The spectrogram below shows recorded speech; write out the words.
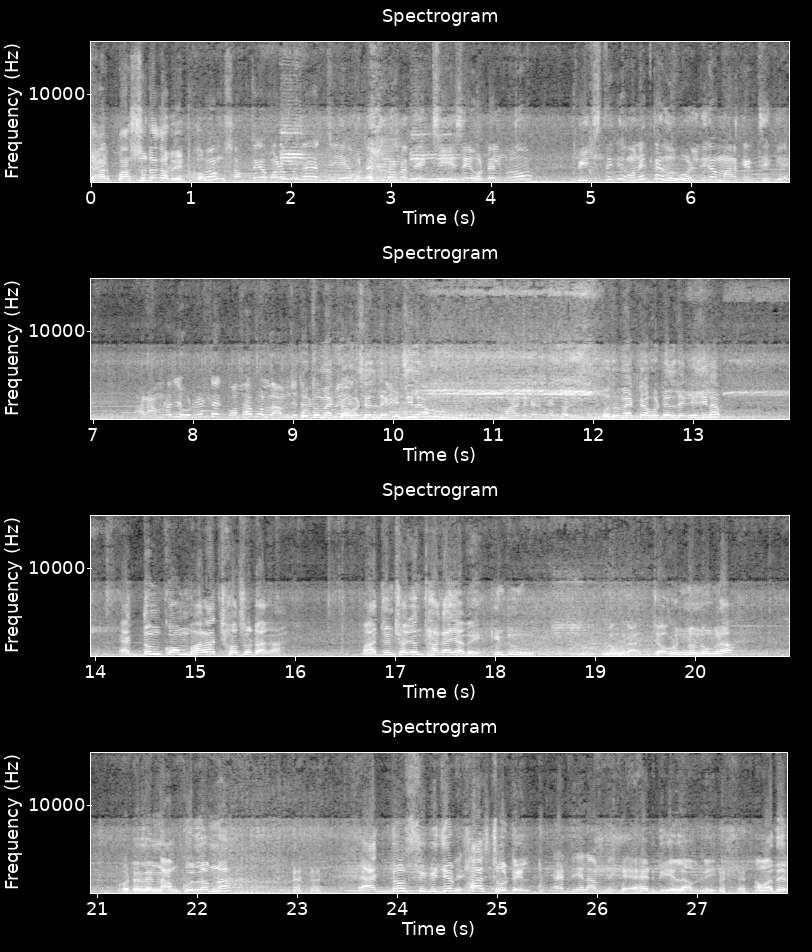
চার পাঁচশো টাকা রেট কম। এবং সব থেকে বড় কথা যে হোটেলগুলো আমরা দেখছি সেই হোটেলগুলো বিচ থেকে অনেকটা দূর ওল্ড দীঘা মার্কেট থেকে। আর আমরা যে হোটেলটার কথা বললাম যে প্রথম একটা হোটেল দেখেছিলাম। মার্কেটের ভেতরে। প্রথমে একটা হোটেল দেখেছিলাম। একদম কম ভাড়া ছশো টাকা। পাঁচজন ছজন থাকা যাবে কিন্তু নোংরা জঘন্য নোংরা। হোটেলের নাম করলাম না। একদম সি বিচের ফার্স্ট হোটেল অ্যাড দিয়ে লাভ নেই। অ্যাড দিয়ে লাভ নেই। আমাদের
